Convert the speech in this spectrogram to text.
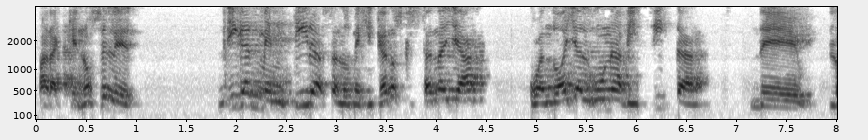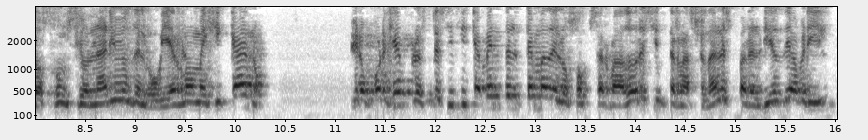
para que no se le digan mentiras a los mexicanos que están allá cuando hay alguna visita de los funcionarios del gobierno mexicano. Pero, por ejemplo, específicamente el tema de los observadores internacionales para el 10 de abril,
